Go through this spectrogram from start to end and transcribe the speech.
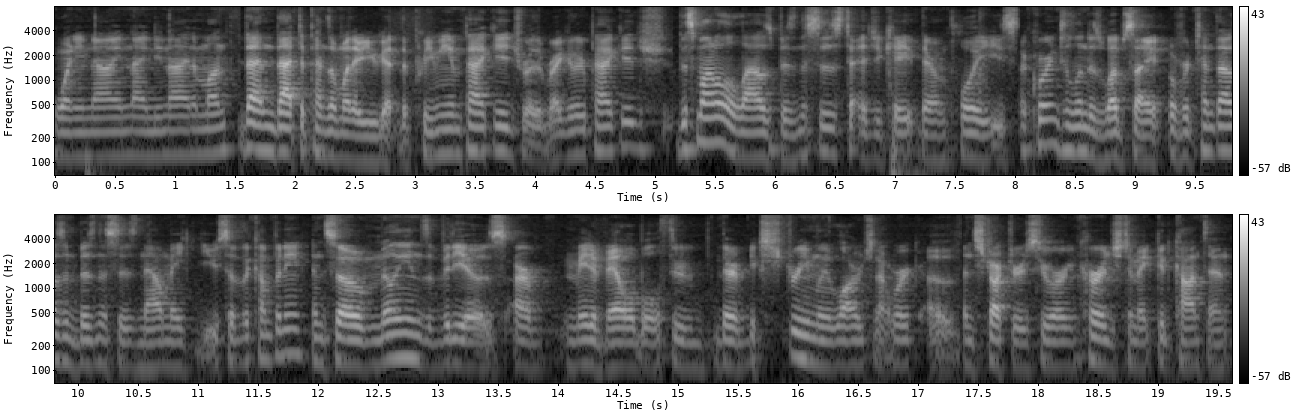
$29.99 a month. Then that depends on whether you get the premium package or the regular package. This model allows businesses to educate their employees. According to Lynda's website, over 10,000 businesses now make use of the company, and so millions of videos are made available through their extremely large network of instructors who are encouraged to make good content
